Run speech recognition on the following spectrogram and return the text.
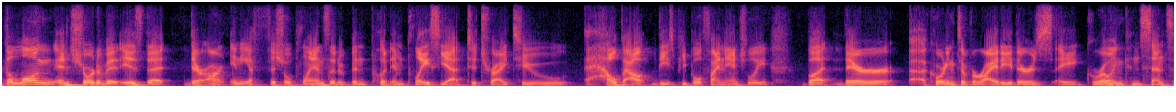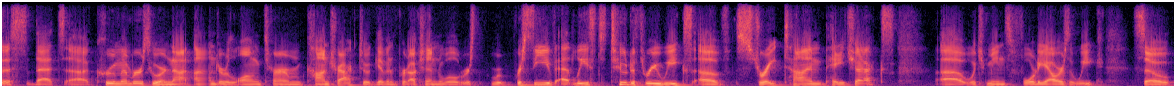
the long and short of it is that there aren't any official plans that have been put in place yet to try to help out these people financially. But there, according to Variety, there's a growing consensus that uh, crew members who are not under long-term contract to a given production will re- receive at least two to three weeks of straight-time paychecks, uh, which means 40 hours a week. So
